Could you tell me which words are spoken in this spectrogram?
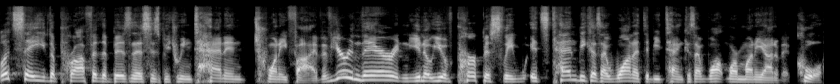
let's say the profit of the business is between 10 and 25 if you're in there and you know you have purposely it's 10 because i want it to be 10 because i want more money out of it. Cool.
